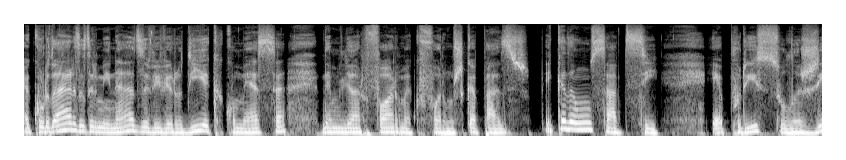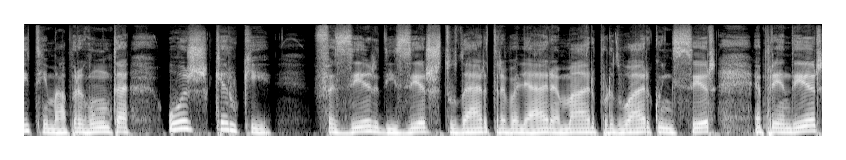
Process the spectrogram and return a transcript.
Acordar determinados a viver o dia que começa da melhor forma que formos capazes. E cada um sabe de si. É por isso legítima a pergunta: hoje quero o quê? Fazer, dizer, estudar, trabalhar, amar, perdoar, conhecer, aprender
